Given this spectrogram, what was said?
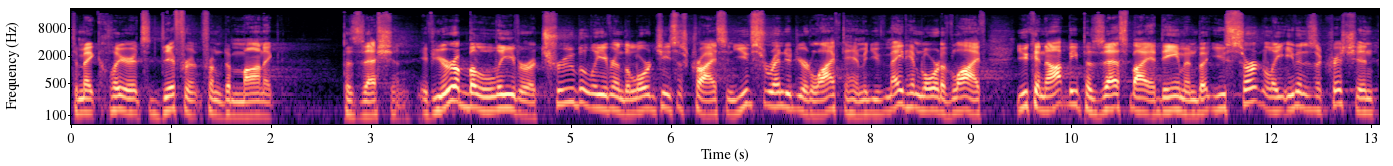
to make clear it's different from demonic possession. If you're a believer, a true believer in the Lord Jesus Christ, and you've surrendered your life to Him and you've made Him Lord of life, you cannot be possessed by a demon, but you certainly, even as a Christian,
